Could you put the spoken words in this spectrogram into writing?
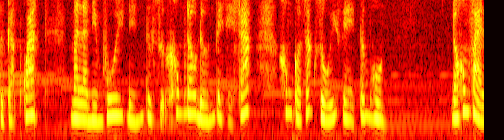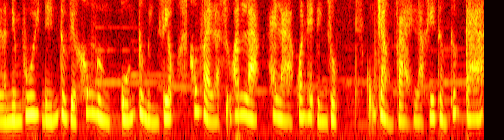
từ cảm quan, mà là niềm vui đến từ sự không đau đớn về thể xác, không có rắc rối về tâm hồn. Đó không phải là niềm vui đến từ việc không ngừng uống từ bình rượu, không phải là sự hoan lạc hay là quan hệ tình dục, cũng chẳng phải là khi thưởng thức cá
